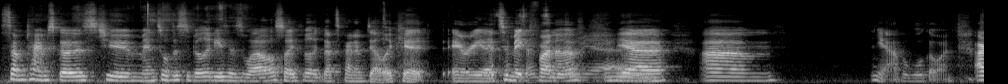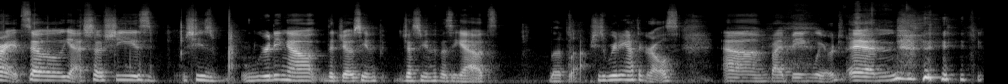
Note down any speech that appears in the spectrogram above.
sometimes goes to mental disabilities as well. So I feel like that's kind of delicate area It's to make fun of. Yeah. Yeah. Um yeah, but we'll go on. All right. So yeah, so she's she's weirding out the Josie and Josie and the Pussycats. Blah blah. She's weirding out the girls um, by being weird, and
